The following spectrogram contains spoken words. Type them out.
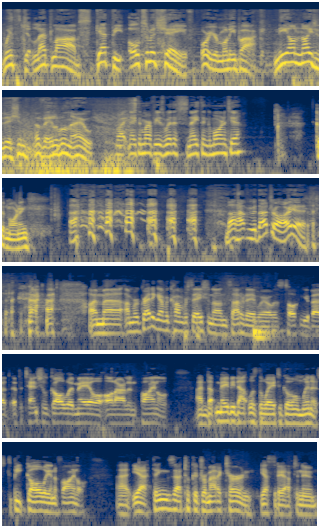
with Gillette Labs. Get the ultimate shave or your money back. Neon Night Edition available now. Right, Nathan Murphy is with us. Nathan, good morning to you. Good morning. Not happy with that draw, are you? I'm uh, I'm regretting having a conversation on Saturday where I was talking about a potential Galway Mayo All Ireland final, and that maybe that was the way to go and win it to beat Galway in a final. Uh, yeah, things uh, took a dramatic turn yesterday afternoon.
